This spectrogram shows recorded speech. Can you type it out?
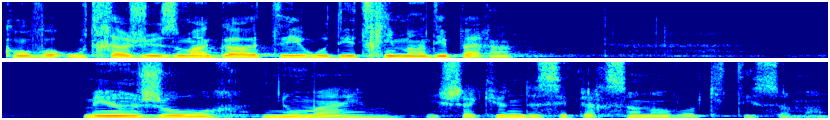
qu'on va outrageusement gâter au détriment des parents. Mais un jour, nous-mêmes et chacune de ces personnes, on va quitter ce monde.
